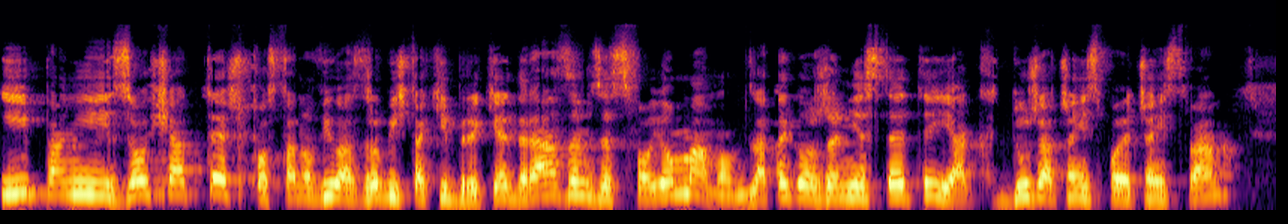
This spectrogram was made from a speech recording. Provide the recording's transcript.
I pani Zosia też postanowiła zrobić taki brykiet razem ze swoją mamą, dlatego że niestety, jak duża część społeczeństwa, e,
